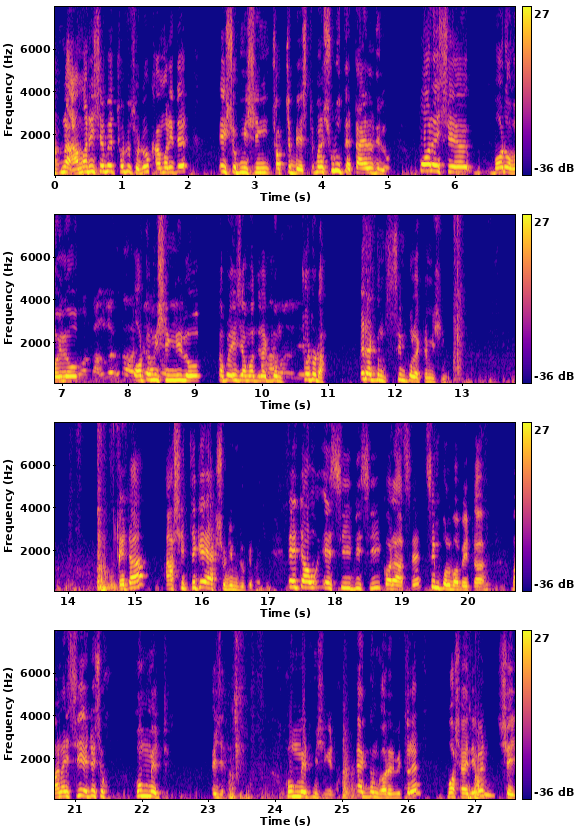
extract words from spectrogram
আপনার আমার হিসেবে ছোট ছোট খামারিদের এইসব মেশিন সবচেয়ে বেস্ট মানে শুরুতে টাইল দিল পরে সে বড় হইল অটো মেশিন নিল তারপর এই যে আমাদের একদম ছোটটা, এটা একদম সিম্পল একটা মেশিন এটা আশি থেকে একশো ডিম ঢুকে পাই এটাও এসি ডিসি করা আছে সিম্পল ভাবে এটা বানাইছি। এটা হচ্ছে হোমমেড এই যে হোমমেড মেশিন এটা। একদম ঘরের ভিতরে বসায় দিবেন, সেই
